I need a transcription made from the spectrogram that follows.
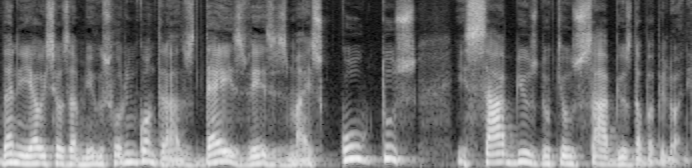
Daniel e seus amigos foram encontrados dez vezes mais cultos e sábios do que os sábios da Babilônia.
